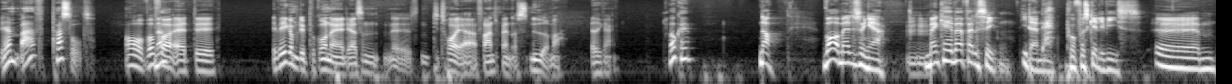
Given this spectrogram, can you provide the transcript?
Jeg er meget puzzled over, hvorfor Nå. at... Øh, jeg ved ikke, om det er på grund af, at jeg sådan, øh, sådan, de tror, jeg er franskmand og snyder mig adgang. Okay. Nå, hvor alting er. Mm-hmm. Man kan i hvert fald se den i Danmark ja. på forskellige vis. Øhm,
